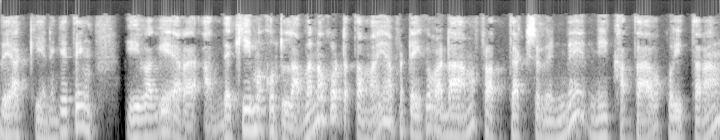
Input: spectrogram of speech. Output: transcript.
දෙයක් කියන එක. ඉතින් ඒ වගේ අර අත්දැකීමකට ලබනකොට තමයි අපිට ඒක වඩාම ප්‍රත්‍යක්ෂ වෙන්නේ මේ කතාව කොයිතරම්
